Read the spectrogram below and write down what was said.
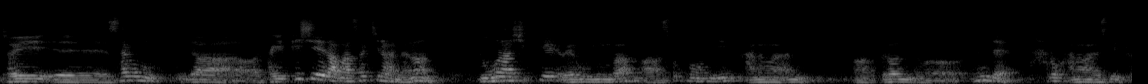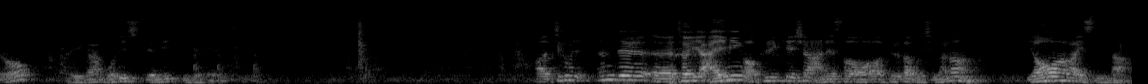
저희 에, 사용자 자기 PC에다만 설치를 하면은 누구나 쉽게 외국인과 아, 소통이 가능한 아, 그런 어, 현재 바로 가능할 수 있도록 저희가 모든 시스템이 준비되어 있습니다. 아, 지금 현재 에, 저희 아이밍 어플리케이션 안에서 들여다보시면은 영어가 있습니다.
